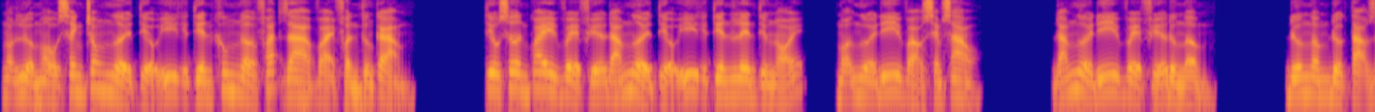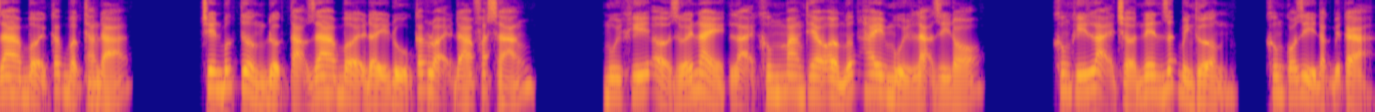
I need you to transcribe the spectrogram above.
Ngọn lửa màu xanh trong người tiểu y thì tiên không ngờ phát ra vài phần thương cảm. Tiêu sơn quay về phía đám người tiểu y thì tiên lên tiếng nói, mọi người đi vào xem sao. Đám người đi về phía đường ngầm. Đường ngầm được tạo ra bởi các bậc thang đá trên bức tường được tạo ra bởi đầy đủ các loại đá phát sáng. Mùi khí ở dưới này lại không mang theo ẩm ướt hay mùi lạ gì đó. Không khí lại trở nên rất bình thường, không có gì đặc biệt cả.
